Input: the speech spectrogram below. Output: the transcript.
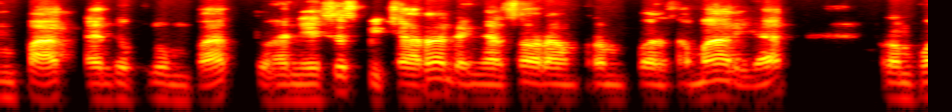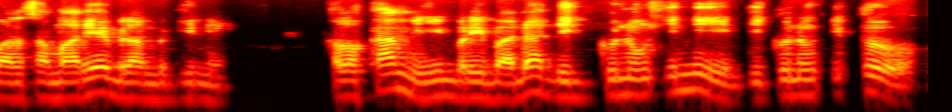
4 ayat 24 Tuhan Yesus bicara dengan seorang perempuan Samaria. Perempuan Samaria bilang begini, kalau kami beribadah di gunung ini, di gunung itu,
